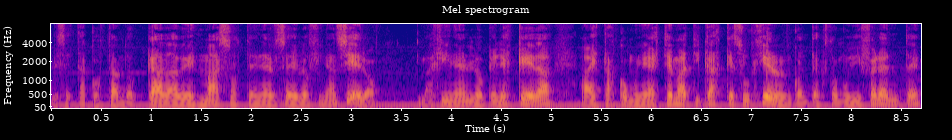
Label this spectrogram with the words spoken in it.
les está costando cada vez más sostenerse de lo financiero. Imaginen lo que les queda a estas comunidades temáticas que surgieron en un contexto muy diferente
